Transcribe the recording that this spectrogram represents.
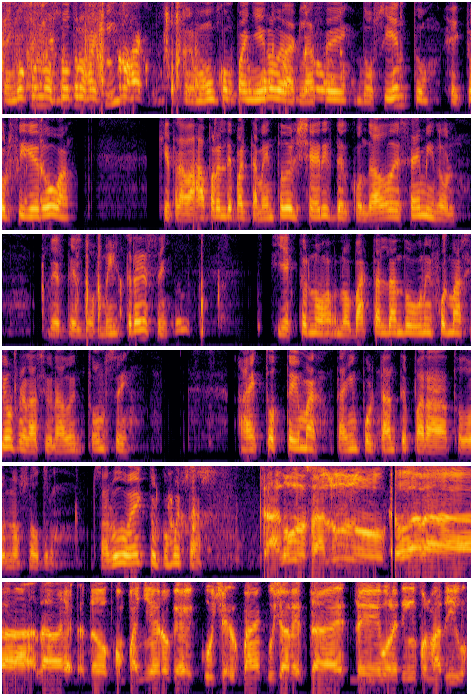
Tengo con nosotros aquí, tenemos un compañero de la clase 200, Héctor Figueroa, que trabaja para el departamento del sheriff del condado de Seminole desde el 2013. Y Héctor nos, nos va a estar dando una información relacionada entonces a estos temas tan importantes para todos nosotros. Saludos Héctor, ¿cómo estás? Saludos, saludos a todos los compañeros que escuchen, van a escuchar esta, este boletín informativo.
